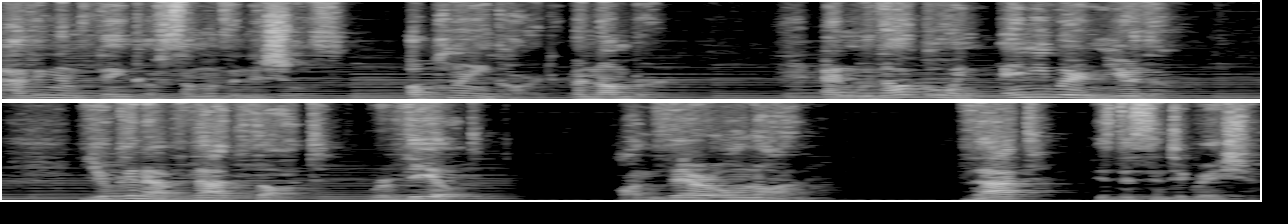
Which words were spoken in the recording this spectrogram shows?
having them think of someone's initials, a playing card, a number, and without going anywhere near them, you can have that thought revealed on their own arm. That is disintegration.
